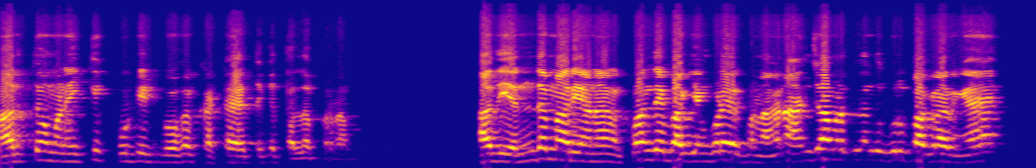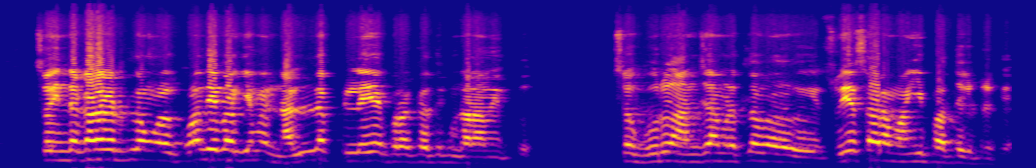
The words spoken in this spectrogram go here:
மருத்துவமனைக்கு கூட்டிட்டு போக கட்டாயத்துக்கு தள்ளப்படுற அமைப்பு. அது எந்த மாதிரியான குழந்தை பாக்கியம் கூட இருப்பாங்க அஞ்சாம் இடத்துல இருந்து குரு பாக்குறாருங்க சோ இந்த காலகட்டத்துல உங்களுக்கு குழந்தை பாக்கியமே நல்ல பிள்ளையே பிறக்கிறதுக்கு உண்டான அமைப்பு. சோ குரு அஞ்சாம் இடத்துல சுயசாரம் வாங்கி பார்த்துக்கிட்டு இருக்கு.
